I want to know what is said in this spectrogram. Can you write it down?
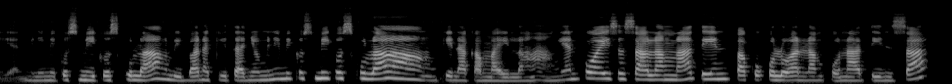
Ayan. Minimikos-mikos ko lang. Diba? Nakita nyo, minimikos-mikos ko lang. Kinakamay lang. Yan po ay isasalang natin. Pakukuluan lang po natin sa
